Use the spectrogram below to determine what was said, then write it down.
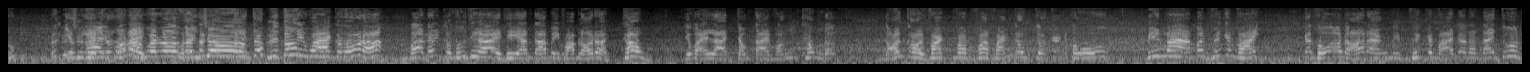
rút rất nhiều kinh nghiệm của này. Aguero dành cho Liên Túc, đi qua cầu thủ đó và đến cầu thủ thứ hai thì anh đã bị phạm lỗi rồi. Không, như vậy là trọng tài vẫn không được đổi còi phạt và, và phản công cho các cầu thủ. Myanmar bên phía cánh phải. Các thủ áo đỏ đang bên phía cánh phải đó là Đại Tuân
